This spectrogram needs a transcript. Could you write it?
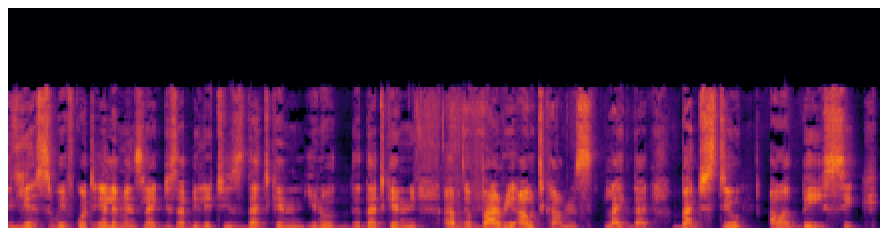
Yes we've got elements like disabilities that can you know that can um, vary outcomes like that but still our basic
